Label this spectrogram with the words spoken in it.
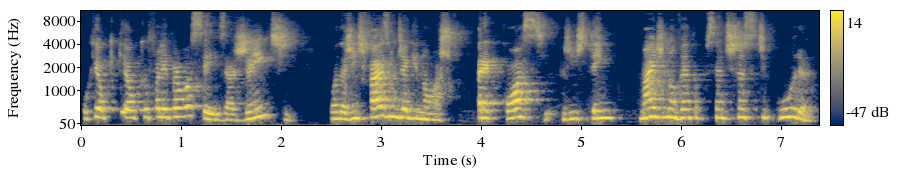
Porque é o que, é o que eu falei para vocês. A gente, quando a gente faz um diagnóstico precoce, a gente tem mais de 90% de chance de cura.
